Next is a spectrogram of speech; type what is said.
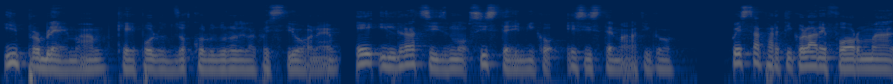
Il problema, che è poi lo zoccolo duro della questione, è il razzismo sistemico e sistematico. Questa particolare forma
